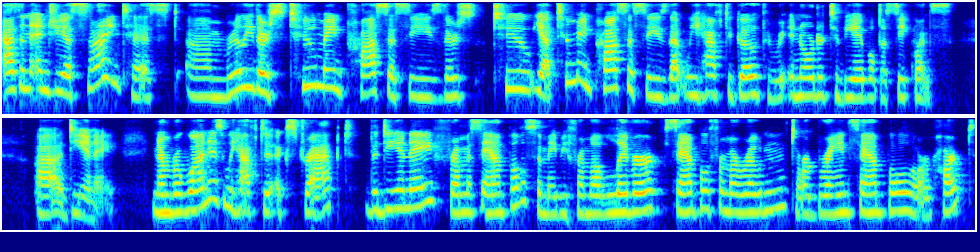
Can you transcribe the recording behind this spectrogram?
as an NGS scientist, um, really there's two main processes. There's two, yeah, two main processes that we have to go through in order to be able to sequence uh, DNA. Number one is we have to extract the DNA from a sample, so maybe from a liver sample from a rodent or brain sample or heart.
